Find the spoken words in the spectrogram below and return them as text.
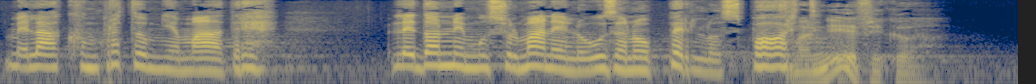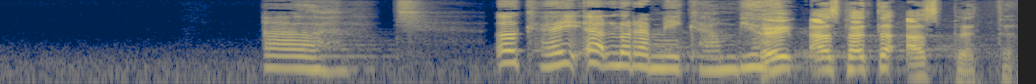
Me l'ha comprato mia madre. Le donne musulmane lo usano per lo sport. Magnifico. Eh, ok, allora mi cambio. Ehi, aspetta, aspetta.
